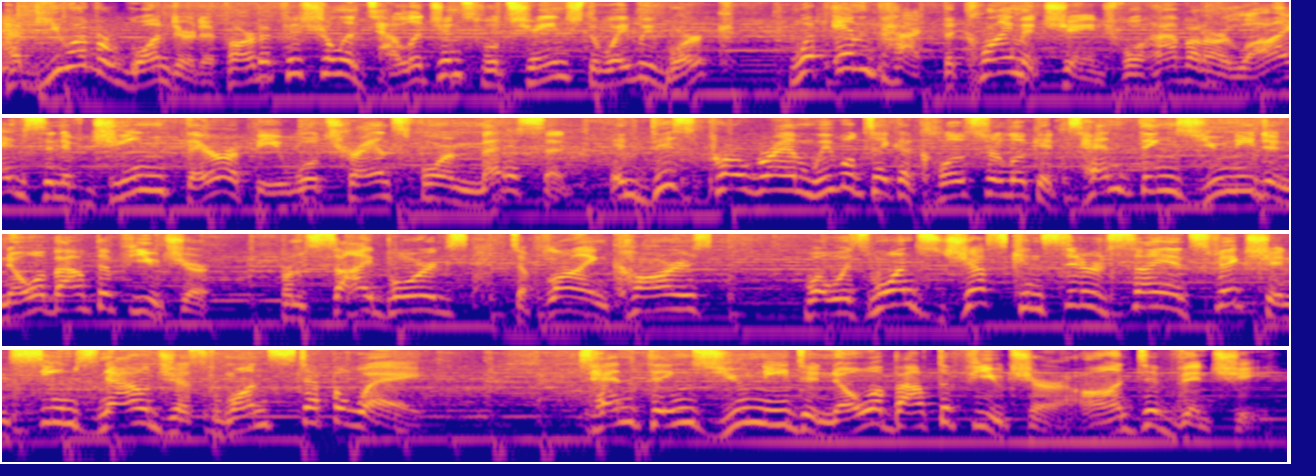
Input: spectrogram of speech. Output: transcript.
Have you ever wondered if artificial intelligence will change the way we work? What impact the climate change will have on our lives and if gene therapy will transform medicine? In this program, we will take a closer look at 10 things you need to know about the future. From cyborgs to flying cars, what was once just considered science fiction seems now just one step away. 10 things you need to know about the future on Da Vinci.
